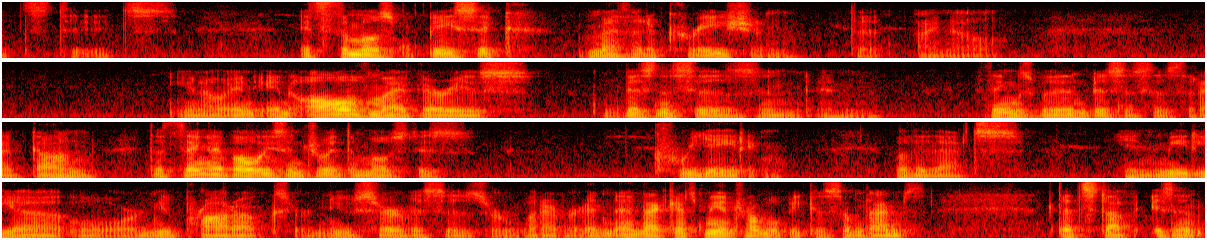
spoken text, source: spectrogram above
It's it's it's the most basic method of creation that I know. You know, in, in all of my various businesses and, and things within businesses that I've done, the thing I've always enjoyed the most is creating, whether that's in media or new products or new services or whatever. And, and that gets me in trouble because sometimes that stuff isn't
